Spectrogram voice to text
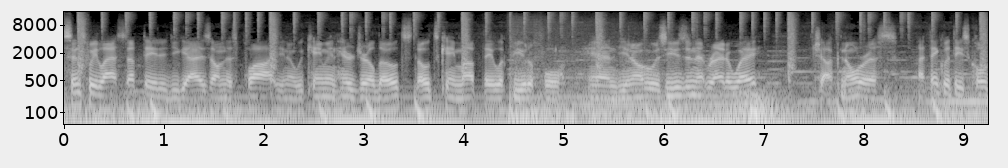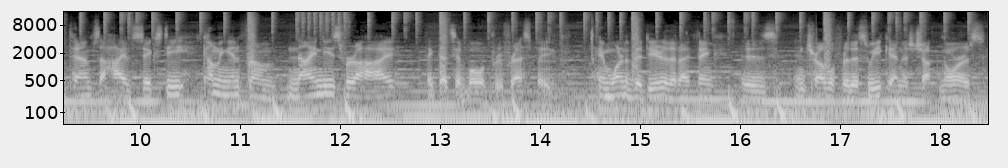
Since we last updated you guys on this plot, you know, we came in here, drilled oats, the oats came up, they look beautiful. And you know who was using it right away? Chuck Norris. I think with these cold temps, a high of 60, coming in from 90s for a high, I think that's a bulletproof recipe. And one of the deer that I think is in trouble for this weekend is Chuck Norris.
